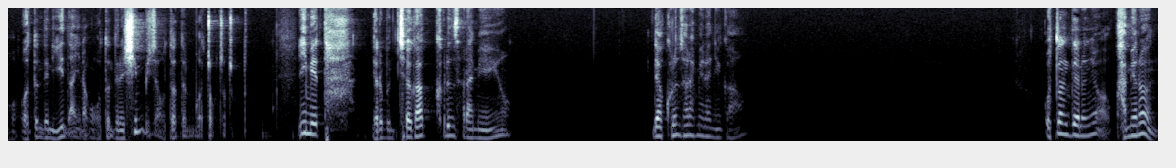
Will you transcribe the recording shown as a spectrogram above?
뭐 어떤 데는 이단이라고 어떤 데는 신비자 어떤 데는 뭐 어쩌고저쩌고. 이미 다 여러분 제가 그런 사람이에요. 내가 그런 사람이라니까 어떤 데는요 가면은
